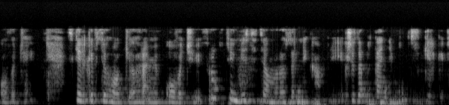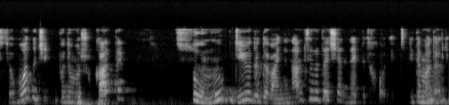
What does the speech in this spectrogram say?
овочей. Скільки всього кілограмів овочів і фруктів міститься у морозильній камері? Якщо запитання скільки всього, значить будемо шукати суму дію додавання. Нам ця задача не підходить. Ідемо далі.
